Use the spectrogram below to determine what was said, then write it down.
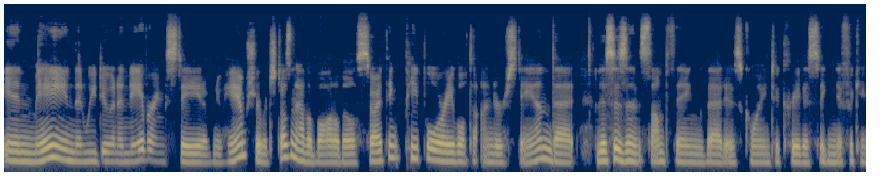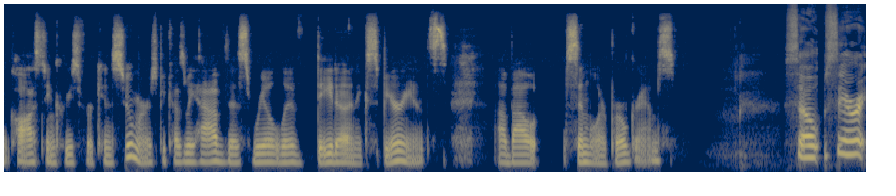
in Maine than we do in a neighboring state of New Hampshire, which doesn't have a bottle bill. So I think people are able to understand that this isn't something that is going to create a significant cost increase for consumers because we have this real lived data and experience about similar programs. So, Sarah,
